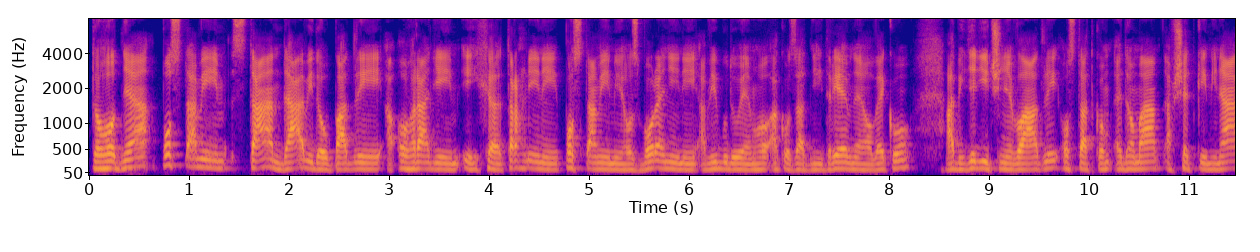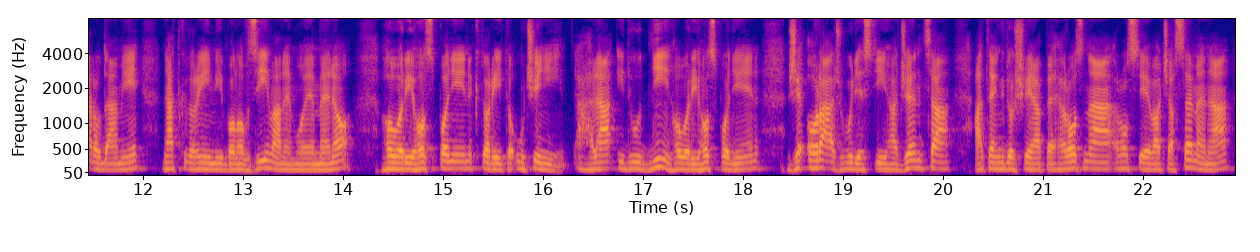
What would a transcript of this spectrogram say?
Toho dňa postavím stán Dávidov padlý a ohradím ich trhliny, postavím jeho zboreniny a vybudujem ho ako za dní drievného veku, aby dedične vládli ostatkom Edoma a všetkými národami, nad ktorými bolo vzývané moje meno, hovorí hospodin, ktorý to učiní. A hľa idú dni, hovorí hospodin, že oráč bude stíhať ženca a ten, kto šliape hrozná, rozsievača semena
